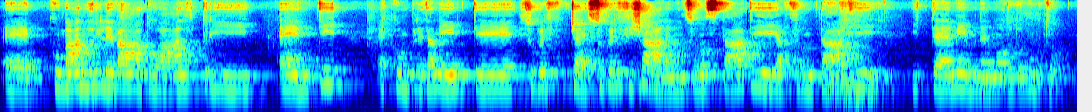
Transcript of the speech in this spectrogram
eh, come hanno rilevato altri enti, è completamente superf- cioè superficiale, non sono stati affrontati i temi nel modo dovuto.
